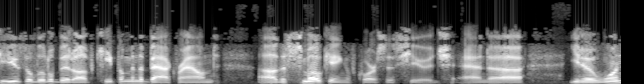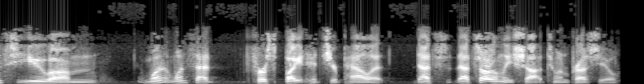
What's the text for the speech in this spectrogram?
to use a little bit of, keep them in the background. Uh, the smoking, of course, is huge. And uh, you know, once you um, once that first bite hits your palate, that's that's our only shot to impress you.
